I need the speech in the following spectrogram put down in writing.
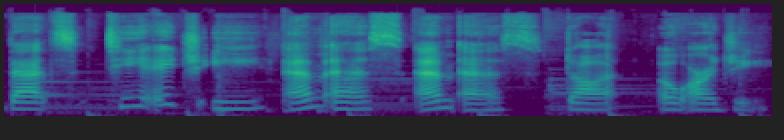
That's T H E M S M S dot O R G.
